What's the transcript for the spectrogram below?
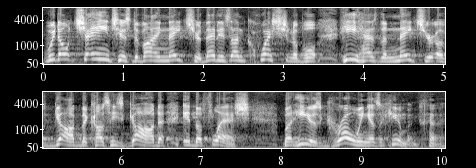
we don't change his divine nature. That is unquestionable. He has the nature of God because he's God in the flesh, but he is growing as a human.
